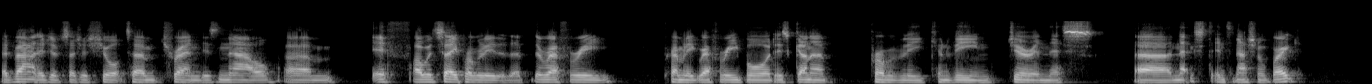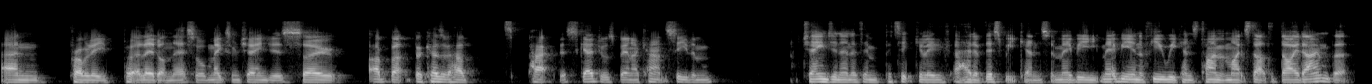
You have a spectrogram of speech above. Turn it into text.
advantage of such a short-term trend is now. Um, if I would say probably that the, the referee Premier League referee board is gonna probably convene during this uh, next international break, and probably put a lid on this or make some changes. So, uh, but because of how packed the schedule's been, I can't see them changing anything particularly ahead of this weekend. So maybe maybe in a few weekends' time it might start to die down. But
